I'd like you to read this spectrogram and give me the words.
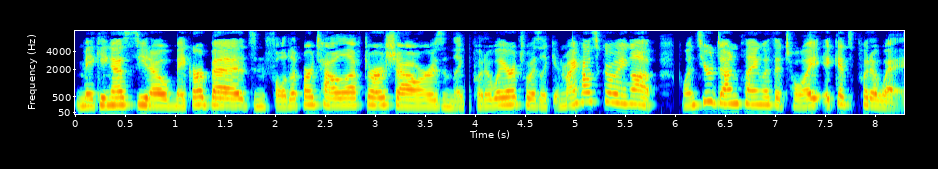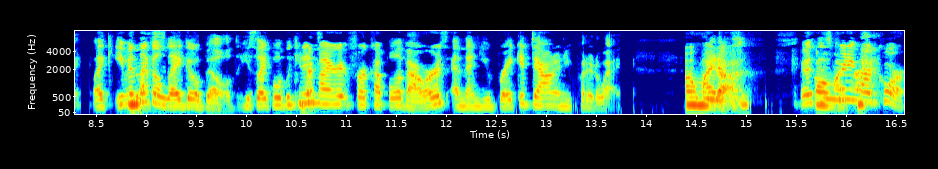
making us, you know, make our beds and fold up our towel after our showers and like put away our toys. Like in my house growing up, once you're done playing with a toy, it gets put away. Like even yes. like a Lego build. He's like, "Well, we can yes. admire it for a couple of hours and then you break it down and you put it away." Oh my god. Oh it's oh pretty God. hardcore.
